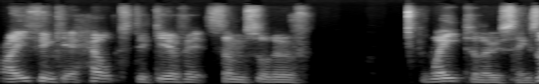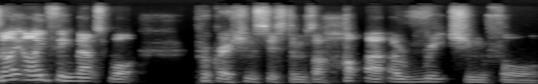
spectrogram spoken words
I think it helped to give it some sort of weight to those things. And I, I think that's what progression systems are are reaching for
